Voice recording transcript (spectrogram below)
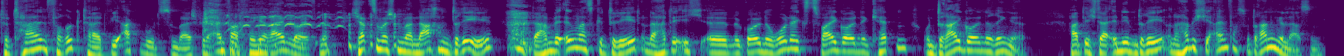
totalen Verrücktheit wie Akbut zum Beispiel einfach hier reinläuft. Ne? Ich habe zum Beispiel mal nach dem Dreh, da haben wir irgendwas gedreht und da hatte ich äh, eine goldene Rolex, zwei goldene Ketten und drei goldene Ringe hatte ich da in dem Dreh und dann habe ich die einfach so dran gelassen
